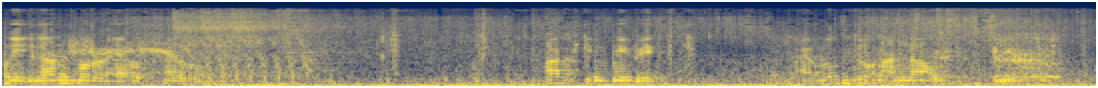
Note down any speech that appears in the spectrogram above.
Don't worry, I'm friendly. Fucking mimic. I will do anal.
